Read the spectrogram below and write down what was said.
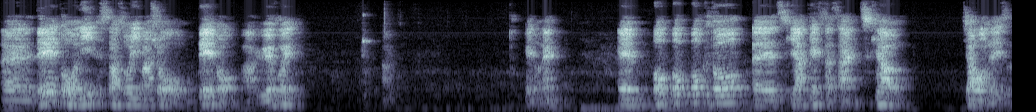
呃デートに誘いましょう。デート啊，约会 けどね。a o ぼ october is here getting skill 交往的意思。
